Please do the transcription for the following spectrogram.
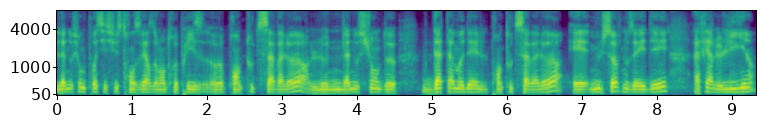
la notion de processus transverse dans l'entreprise euh, prend toute sa valeur. Le- la notion de data model prend toute sa valeur. Et Mulsoft nous a aidé à faire le lien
